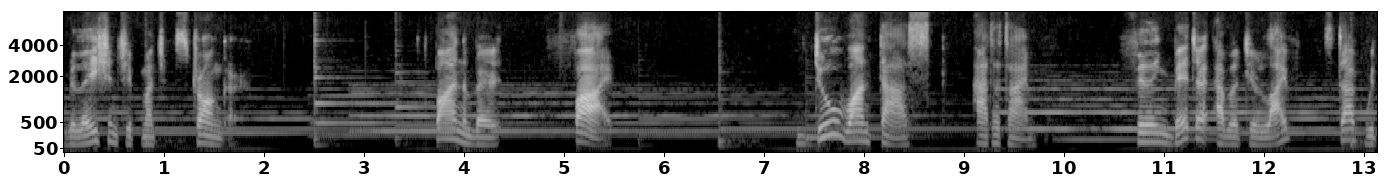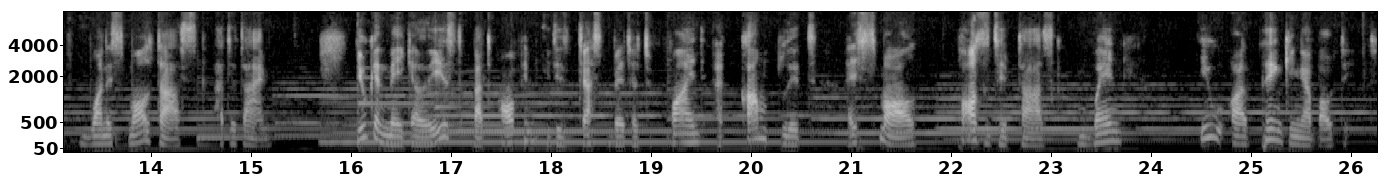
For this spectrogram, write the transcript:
relationship much stronger. Point number five do one task at a time. Feeling better about your life start with one small task at a time. You can make a list, but often it is just better to find a complete a small positive task when you are thinking about it.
